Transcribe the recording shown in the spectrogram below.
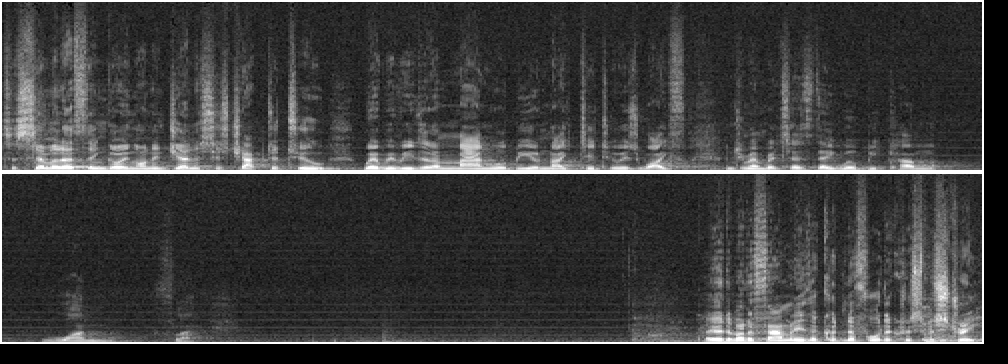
It's a similar thing going on in Genesis chapter 2, where we read that a man will be united to his wife. And remember, it says they will become one flesh. I heard about a family that couldn't afford a Christmas tree.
